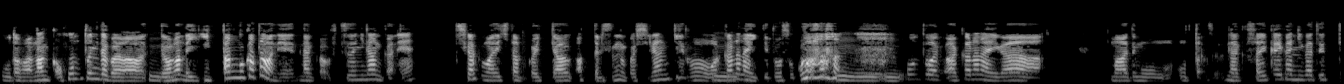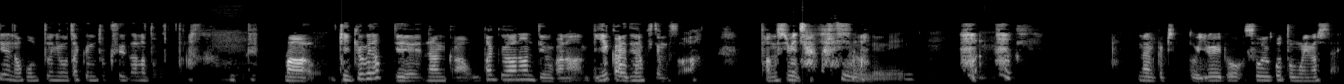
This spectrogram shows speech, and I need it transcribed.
そうだからなんか本当にだから、うんわかんない。一般の方はね、なんか普通になんかね、近くまで来たとか言って会う会ったりするのか知らんけど、わからないけど、そこはうんうんうん。本当はわからないが、まあでも、おたなんか再会が苦手っていうのは本当にオタクの特性だなと思った。まあ、結局だって、なんか、オタクはなんていうのかな、家から出なくてもさ、楽しめちゃそううからさ、なんだよね。なんかちょっといろいろそういうこと思いましたね。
